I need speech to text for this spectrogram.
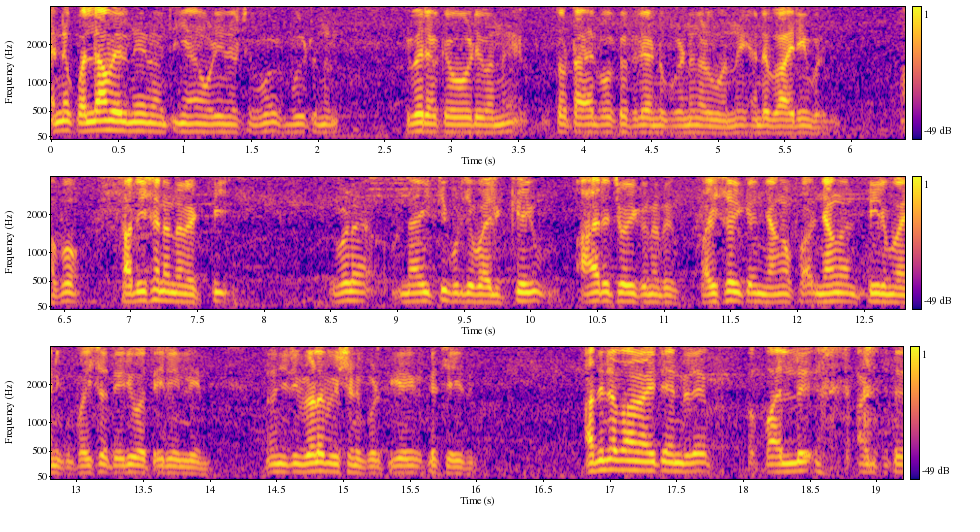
എന്നെ കൊല്ലാൻ വരുന്നതെന്ന് വെച്ചിട്ട് ഞാൻ ഓടി രക്ഷപ്പെട്ട് വീട്ടിൽ നിന്ന് ഇവരൊക്കെ ഓടി വന്ന് തൊട്ടായ പൊക്കത്തിൽ രണ്ട് പെണ്ണുങ്ങൾ വന്ന് എന്റെ ഭാര്യയും വരുന്നു. അപ്പോൾ സതീശൻ എന്ന വ്യക്തി ഇവളെ നൈറ്റി പിടിച്ച് വലിക്കുകയും ആരെ ചോദിക്കുന്നത്? പൈസ ചോദിക്കാൻ ഞങ്ങൾ ഞങ്ങൾ തീരുമാനിക്കും. പൈസ തരുമോ തരില്ലെന്ന് എന്നിട്ട് ഇവളെ ഭീഷണിപ്പെടുത്തുകയും ഒക്കെ ചെയ്തു. അതിന്റെ ഭാഗമായിട്ട് എന്റെ പല്ല് അടിച്ചിട്ട്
